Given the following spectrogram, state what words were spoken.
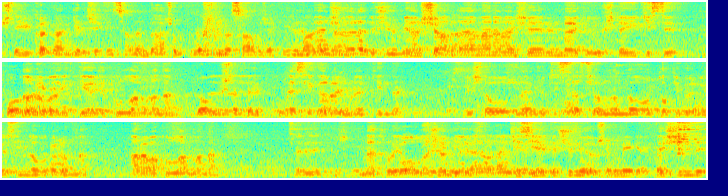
İşte yukarıdan gelecek insanların daha çabuk ulaşımını sağlayacak. Ben İrmaleden, şöyle düşünüyorum. Yani şu anda hemen hemen şehrin belki üçte ikisi O araba ihtiyacı kullanmadan Dolmuşlar e, tabii. eski garaj mevkiinden işte o mevcut istasyondan da o TOKİ bölgesinde oturanlar araba kullanmadan e, metroya ulaşabilir. Kesinlikle. düşünüyorum. Gerek E yok. şimdi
